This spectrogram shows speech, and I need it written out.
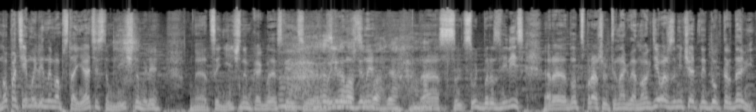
но по тем или иным обстоятельствам, личным или э, циничным, как бы так сказать, э, были вынуждены. судьба, да. Да, су- судьбы развелись. Р- Вот спрашивают иногда, ну а где ваш замечательный доктор Давид?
